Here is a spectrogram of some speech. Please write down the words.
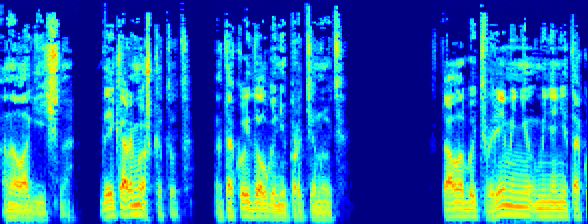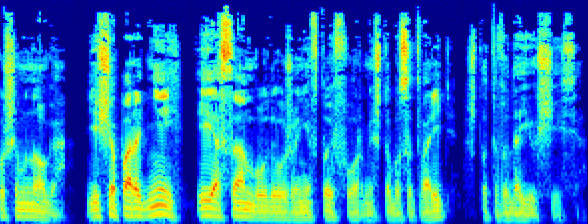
аналогично. Да и кормежка тут на такой долго не протянуть. Стало быть, времени у меня не так уж и много. Еще пара дней, и я сам буду уже не в той форме, чтобы сотворить что-то выдающееся.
